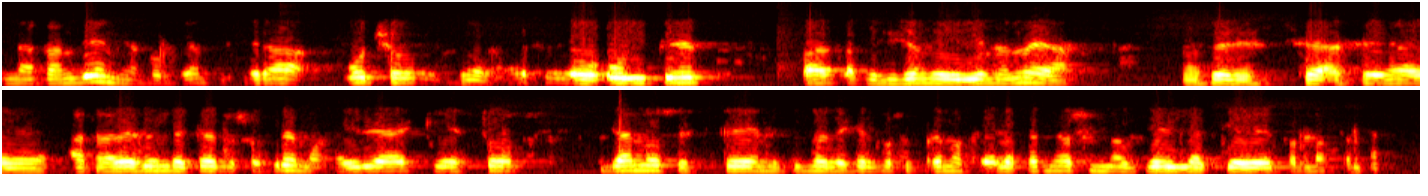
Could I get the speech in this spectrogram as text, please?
en la pandemia, porque antes era 8, UIT para la adquisición de vivienda nueva. Entonces, se hace eh, a través de un decreto supremo. La idea es que esto ya no se esté emitiendo el decreto supremo que lo permitió, sino que ya quede de forma permanente.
